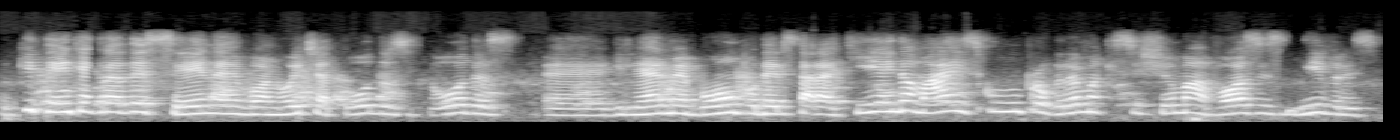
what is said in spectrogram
O que tem que agradecer, né? Boa noite a todos e todas. É, Guilherme, é bom poder estar aqui, ainda mais com um programa que se chama Vozes Livres,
